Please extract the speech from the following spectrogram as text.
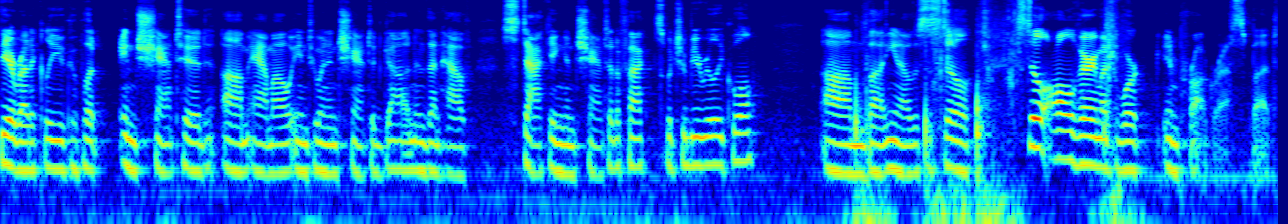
theoretically, you could put enchanted um, ammo into an enchanted gun and then have stacking enchanted effects, which would be really cool. Um, but you know, this is still still all very much work in progress, but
